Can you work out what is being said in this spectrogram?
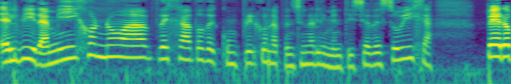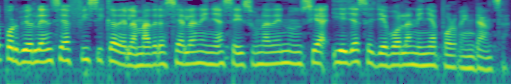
Elvira, mi hijo no ha dejado de cumplir con la pensión alimenticia de su hija. Pero por violencia física de la madre hacia la niña se hizo una denuncia y ella se llevó a la niña por venganza.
